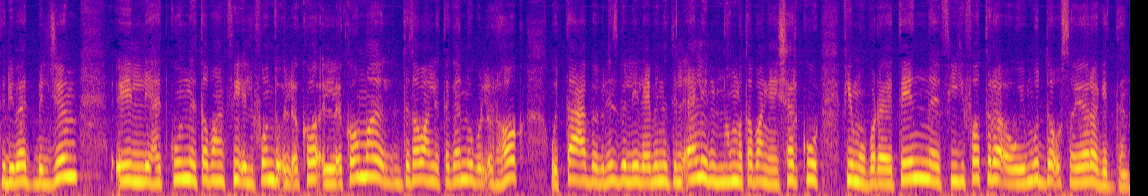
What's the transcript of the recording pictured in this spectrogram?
تدريبات بالجيم اللي هتكون طبعا في الفندق الإقامة. ده طبعا لتجنب الإرهاق والتعب بالنسبة للاعبي النادي الأهلي ان هم طبعا يشاركوا في مباراتين في فترة أو مدة قصيرة جدا.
